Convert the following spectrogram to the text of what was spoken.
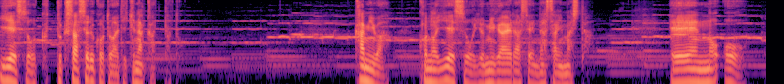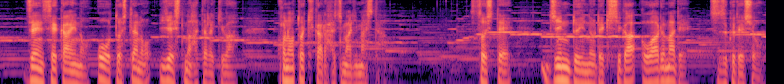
イエスを屈服させることはできなかったと。神はこのイエスをよみがえらせなさいました。永遠の王全世界の王としてのイエスの働きはこの時から始まりました。そして人類の歴史が終わるまで続くでしょう。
